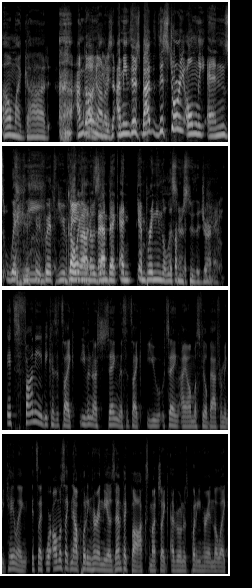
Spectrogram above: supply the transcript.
Oh my god, I'm going Oh, on yeah. Ozempic. I mean, there's but this story only ends with me With you going being on Ozempic. Ozempic and and bringing the listeners through the journey. It's funny because it's like even us saying this, it's like you saying I almost feel bad for Mindy Kaling. It's like we're almost like now putting her in the Ozempic box, much like everyone was putting her in the like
